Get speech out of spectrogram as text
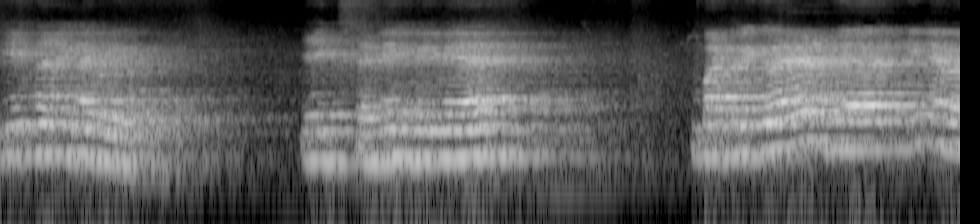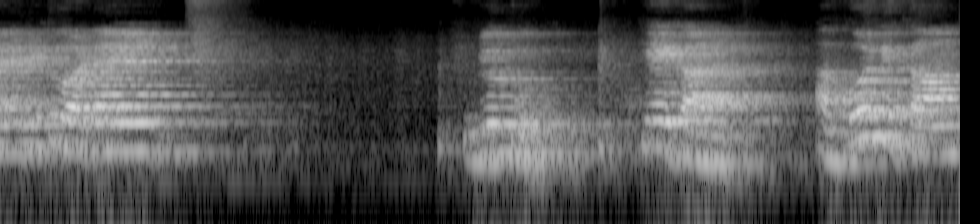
ये इतना लिखना पड़ेगा एक सेविंग वे में है but regret their inability to attend due to के कारण अब कोई भी काम,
